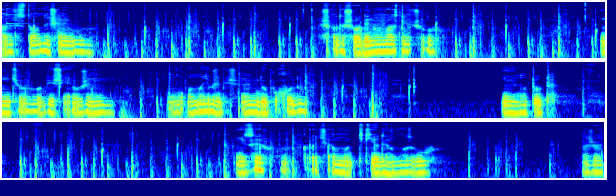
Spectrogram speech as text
А редстоуна ще не було. Шкода, що один алмаз знайшов. Нічого більше я вже не. Ну, алмазів вже більше не йду по ходу. Іменно тут. І зеркало. Ну, коротше, ну, тільки один алмаз був. На жаль.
